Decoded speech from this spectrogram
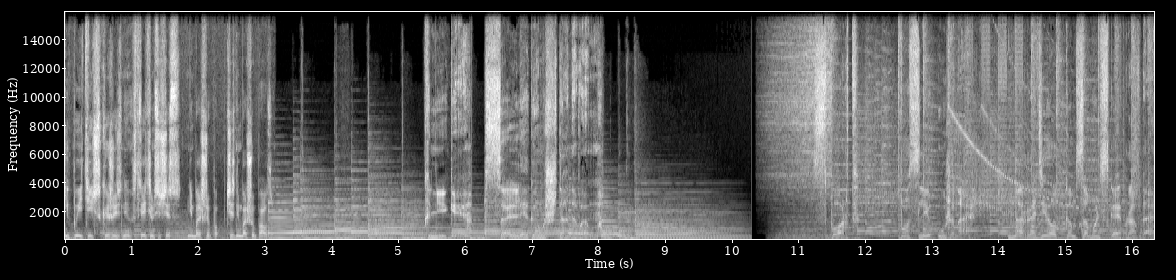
и поэтической жизни. Встретимся через, небольшой, через небольшую паузу. Книги с Олегом Ждановым. Спорт после ужина. На радио «Комсомольская правда».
